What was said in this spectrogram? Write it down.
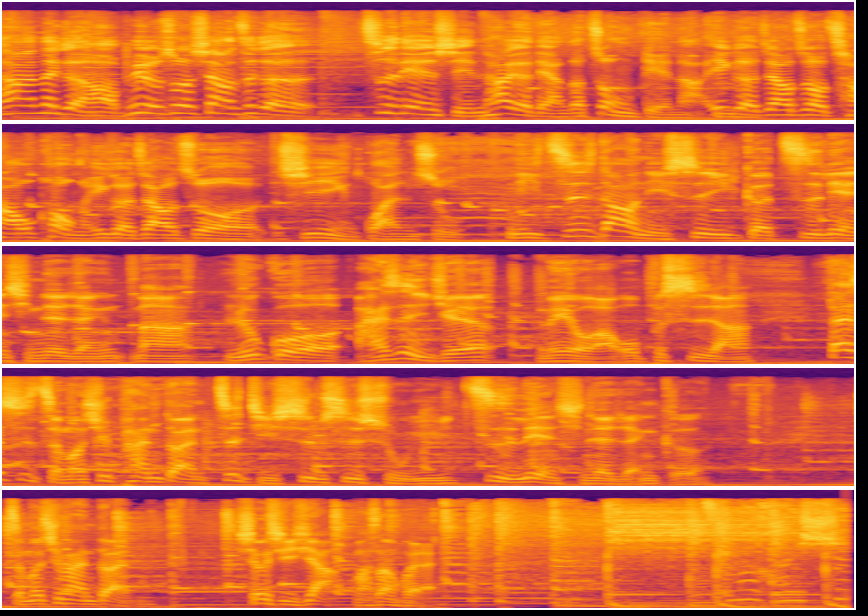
他那个哈，譬如说像这个自恋型，它有两个重点啊，一个叫做操控，一个叫做吸引关注。你知道你是一个自恋型的人吗？如果还是你觉得没有啊，我不是啊，但是怎么去判断自己是不是属于自恋型的人格？怎么去判断？休息一下，马上回来。怎么回事？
